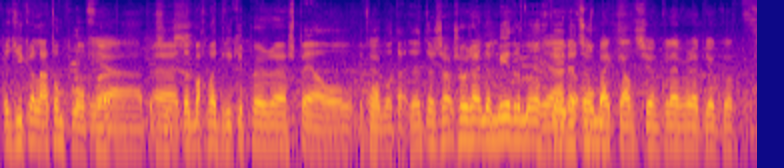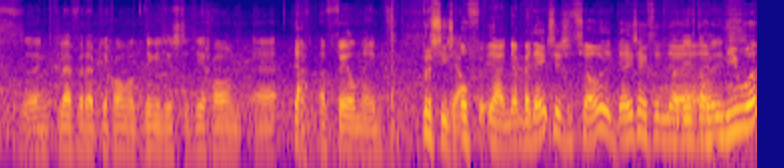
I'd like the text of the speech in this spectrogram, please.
dat je je kan laten ontploffen. Ja, precies. Eh, dat mag maar drie keer per eh, spel, bijvoorbeeld. Nou, dat- zo zijn er meerdere Ja, mogelijkheden net zoals om... bij Calcium Clever heb je ook wat. En Clever heb je gewoon wat dingetjes dat je gewoon Ja. een veel neemt. Precies, Ja. of ja, ja, bij deze is het zo. Deze heeft een, heeft nieuwe,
